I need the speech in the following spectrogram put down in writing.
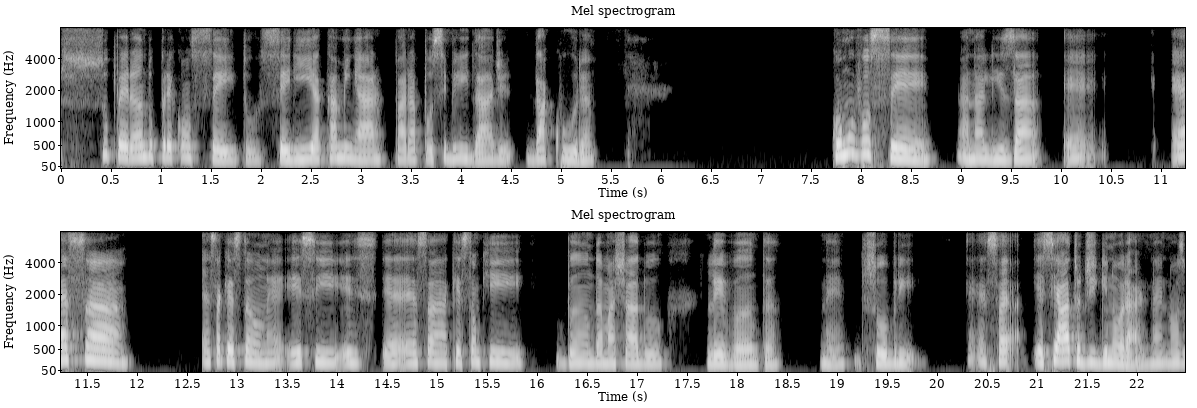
superando o preconceito seria caminhar para a possibilidade da cura. Como você analisa é, essa essa questão, né? Esse, esse, é, essa questão que Banda Machado levanta, né? Sobre essa, esse ato de ignorar, né? Nós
